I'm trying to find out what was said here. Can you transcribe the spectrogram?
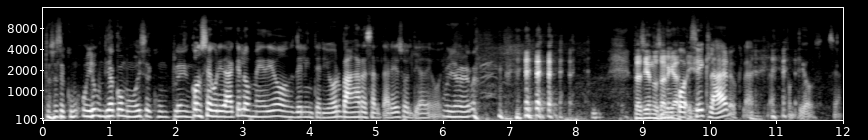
Entonces, se cum- hoy, un día como hoy se cumplen. Con seguridad que los medios del interior van a resaltar eso el día de hoy. Voy a ver. Está siendo sarcástico. Sí, claro, claro, claro, por Dios. O sea,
